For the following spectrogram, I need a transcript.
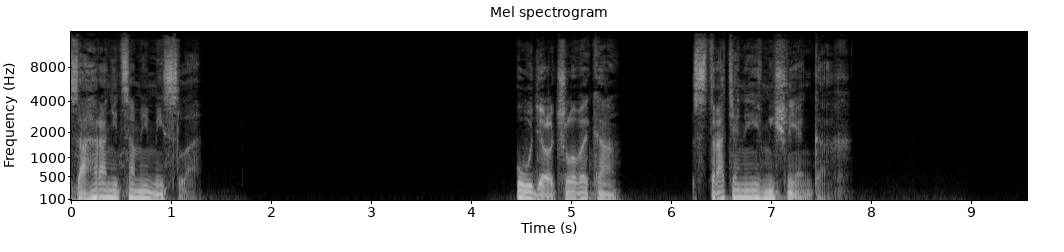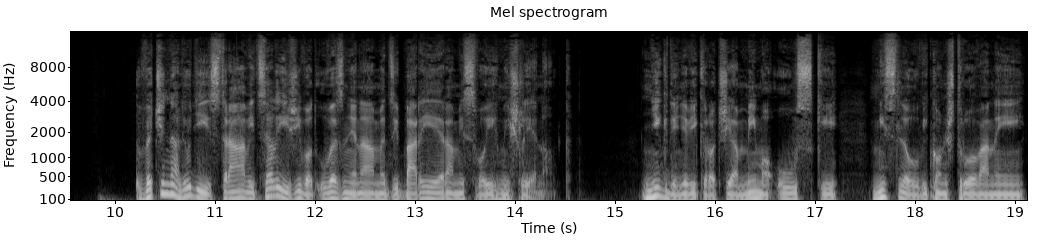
Za hranicami mysle Údel človeka stratený v myšlienkach Väčšina ľudí strávi celý život uväznená medzi bariérami svojich myšlienok. Nikdy nevykročia mimo úzky, mysľou vykonštruovaný,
